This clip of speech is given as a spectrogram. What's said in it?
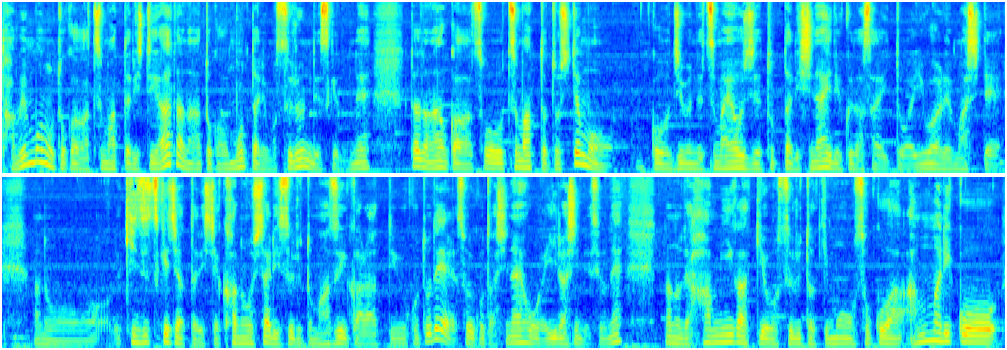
食べ物とかが詰まったりして嫌だなとか思ったりもするんですけどね。ただなんかそう詰まったとしてもこう自分で爪楊枝で取ったりしないでくださいとは言われましてあの傷つけちゃったりして可能したりするとまずいからっていうことでそういうことはしない方がいいらしいんですよね。なので歯磨きをする時もそこはあんまりこう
